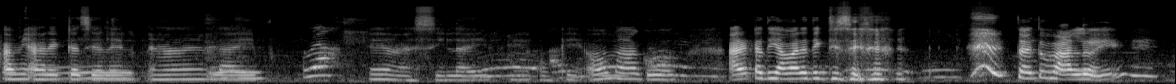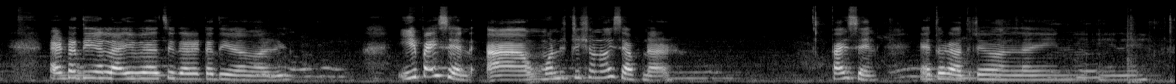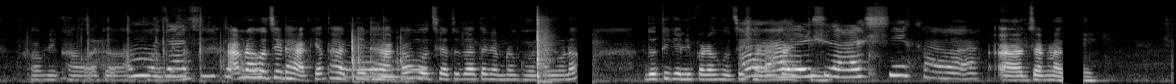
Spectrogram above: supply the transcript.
আমি আরেকটা চ্যানেল লাইভ। হ্যাঁ আসি লাইভ ওকে। ও মা গো, আরেকটা দিয়ে আমারে দেখতেছে। তাই তো ভালোই। একটা দিয়ে লাইভে আছে, আর একটা দিয়ে আমার। ই পাইছেন? মনিটেশন হয়েছে আপনার? পাইছেন? এত রাত্রে অনলাইন এলে হবে খাওয়া দাওয়া আমরা হচ্ছে ঢাকা থাকি, ঢাকা হচ্ছে এত তাড়াতাড়ি আমরা ঘুমাইও না। দতি গেলিপাড়া হচ্ছে সারা রাত্রি জাগনা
